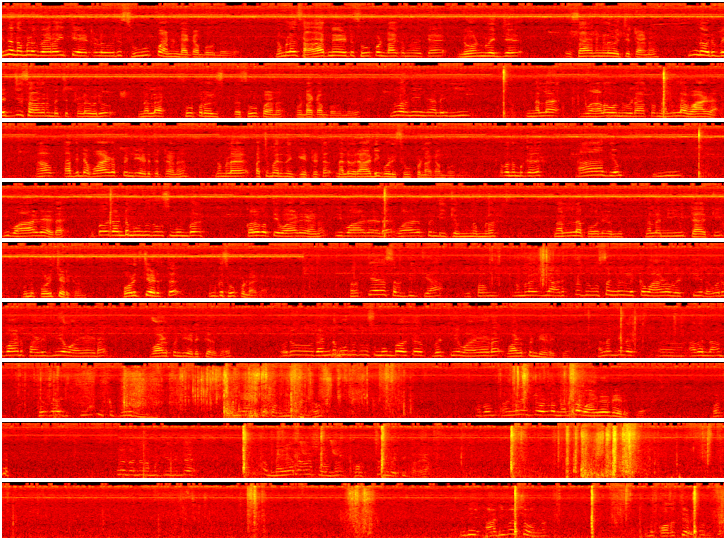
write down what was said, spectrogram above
ഇന്ന് നമ്മൾ വെറൈറ്റി ആയിട്ടുള്ള ഒരു സൂപ്പാണ് ഉണ്ടാക്കാൻ പോകുന്നത്. നമ്മൾ സാധാരണയായിട്ട് സൂപ്പ് ഉണ്ടാക്കുന്നതൊക്കെ നോൺ വെജ് സാധനങ്ങൾ വെച്ചിട്ടാണ്. ഇന്ന് ഒരു വെജ് സാധനം വെച്ചിട്ടുള്ള ഒരു നല്ല സൂപ്പർ ഒരു സൂപ്പാണ് ഉണ്ടാക്കാൻ പോകുന്നത്. എന്ന് പറഞ്ഞു കഴിഞ്ഞാൽ ഈ നല്ല വളമൊന്നും ഇടാത്ത നല്ല വാഴ ആ അതിന്റെ വാഴപ്പിണ്ടി എടുത്തിട്ടാണ് നമ്മൾ പച്ചമരുന്നൊക്കെ ഇട്ടിട്ട് നല്ല ഒരു അടിപൊളി സൂപ്പ് ഉണ്ടാക്കാൻ പോകുന്നത്. അപ്പോൾ നമുക്ക് ആദ്യം ഈ ഈ വാഴയുടെ ഇപ്പോൾ രണ്ട് മൂന്ന് ദിവസം മുമ്പ് കൊല കൊത്തിയ വാഴയാണ്. ഈ വാഴയുടെ വാഴപ്പിണ്ടിക്ക് ഒന്ന് നമ്മൾ നല്ല പോലെ ഒന്ന് നല്ല നീറ്റാക്കി ഒന്ന് പൊളിച്ചെടുക്കണം. പൊളിച്ചെടുത്ത് നമുക്ക് സൂപ്പ് ഉണ്ടാക്കാം പ്രത്യേകം ശ്രദ്ധിക്കുക. ഇപ്പം നമ്മൾ ഈ അടുത്ത ദിവസങ്ങളിലൊക്കെ വാഴ വെട്ടിയത് ഒരുപാട് പഴകിയ വാഴയുടെ വാഴപ്പിണ്ടി എടുക്കരുത്. ഒരു രണ്ട് മൂന്ന് ദിവസം മുമ്പൊക്കെ വെട്ടിയ വാഴയുടെ വാഴപ്പിണ്ടി എടുക്കുക. അല്ലെങ്കിൽ അതെല്ലാം ചെറുതായിട്ട് ചീക്ക് പോരുന്നു ചീയാനൊക്കെ തുടങ്ങിയിട്ടുണ്ടോ അപ്പം അങ്ങനെയൊക്കെയുള്ള നല്ല വാഴയുടെ എടുക്കുക. ഓക്കെ? തന്നെ നമുക്ക് ഇതിന്റെ മേലാശം ഒന്ന് വെട്ടി പറയാം ഇനി അടിവശം ഒന്ന് ഒന്ന് കുറച്ചെടുക്കാം നമുക്ക്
